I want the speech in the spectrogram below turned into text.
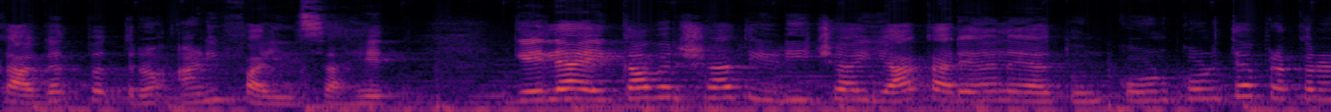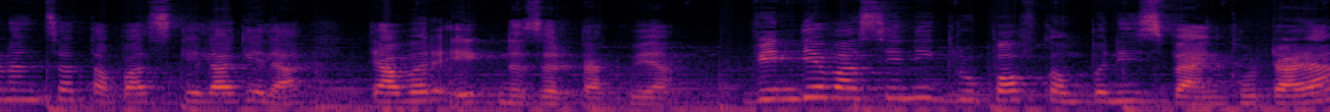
कागदपत्र आणि फाईल्स आहेत. गेल्या एका वर्षात ईडीच्या या कार्यालयातून कोणकोणत्या प्रकरणांचा तपास केला गेला त्यावर एक नजर टाकूया. Vindhyavasini group of companies bank घोटाळा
